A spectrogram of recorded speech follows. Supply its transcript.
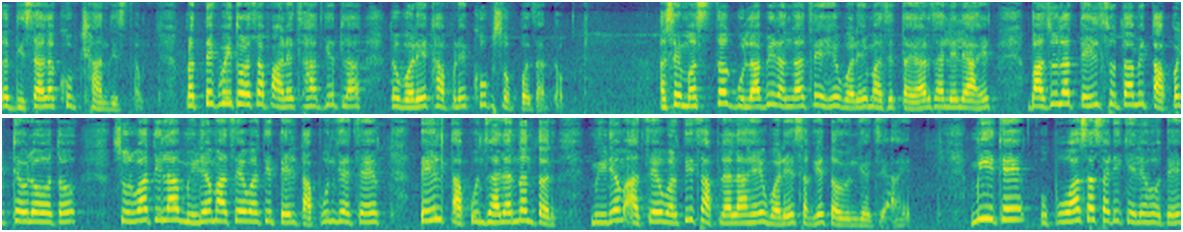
तर दिसायला खूप छान दिसतं. प्रत्येक वेळी थोडासा पाण्याचा हात घेतला तर वडे थापणे खूप सोपं जातं. असे मस्त गुलाबी रंगाचे हे वडे माझे तयार झालेले आहेत. बाजूला तेलसुद्धा मी तापत ठेवलं होतं. सुरुवातीला मीडियम आचेवरती तेल तापून घ्यायचं. आहे तेल तापून झाल्यानंतर मीडियम आचेवरतीच आपल्याला हे वडे सगळे तळून घ्यायचे आहेत. मी इथे उपवासासाठी केले होते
